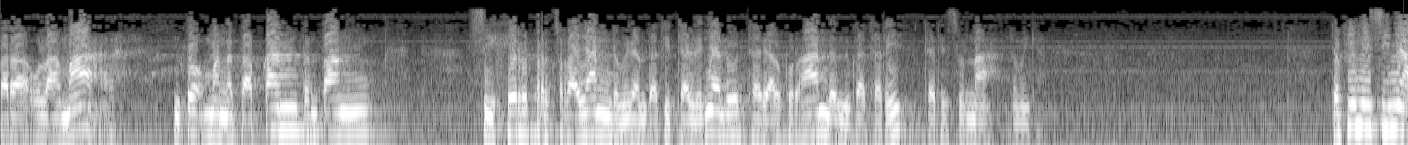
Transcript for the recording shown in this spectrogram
para ulama untuk menetapkan tentang sihir perceraian demikian tadi dalilnya itu dari Al-Quran dan juga dari dari Sunnah demikian. Definisinya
